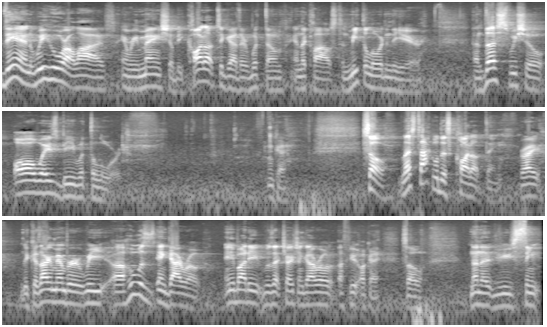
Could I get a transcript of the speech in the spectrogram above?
Then we who are alive and remain shall be caught up together with them in the clouds to meet the Lord in the air. And thus we shall always be with the Lord. Okay. So let's tackle this caught up thing, right? Because I remember we, uh, who was in Guy Road? Anybody was at church in Guy Road? A few? Okay. So none of you seen,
